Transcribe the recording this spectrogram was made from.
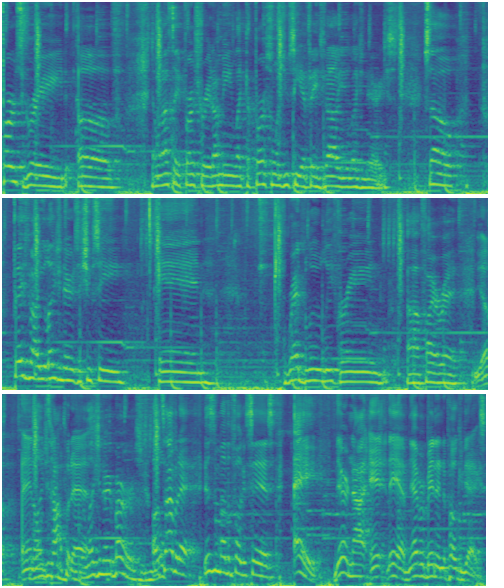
first grade of, and when I say first grade, I mean like the first ones you see at face value legendaries. So face value legendaries that you see in red, blue, leaf green, uh, fire red. Yep, and on top of that, legendary birds. On top of that, this motherfucker says, "Hey, they're not. They have never been in the Pokédex.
